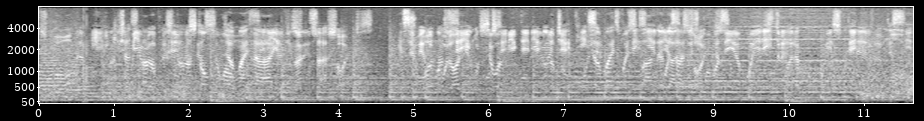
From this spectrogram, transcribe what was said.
sua obra e que já ofereceu estão jamais iria visualizar sortes por ordem do seu amigo Terino Jack, quem jamais conhecia as sortes de maneira coerente para como isso teria acontecido.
